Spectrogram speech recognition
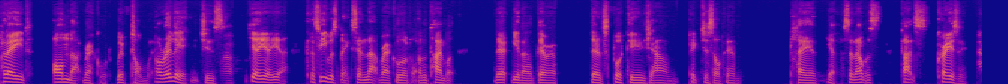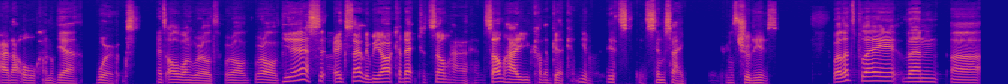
played on that record with Tom Waits. oh, really? Which is Wow. yeah, yeah, yeah. Because he was mixing that record at the time, but there, you know, there are there's footage and pictures of him playing. Yeah, so that was that's crazy how that all kind of Yeah, works. it's all one world. We're all we're all Yes, exactly. We are connected somehow, and somehow you kind of get, you know, it's it's insane. It truly is. Well, let's play then. Uh,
